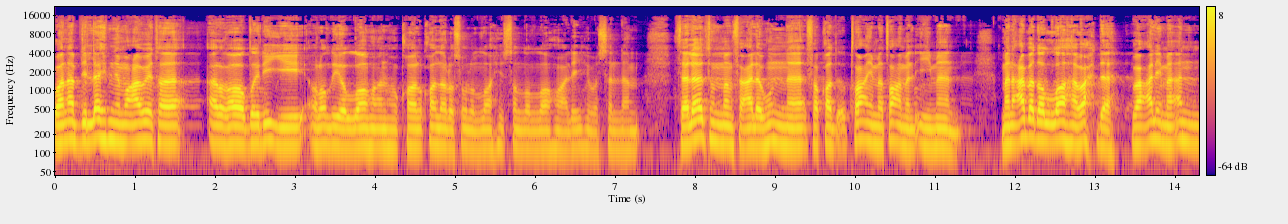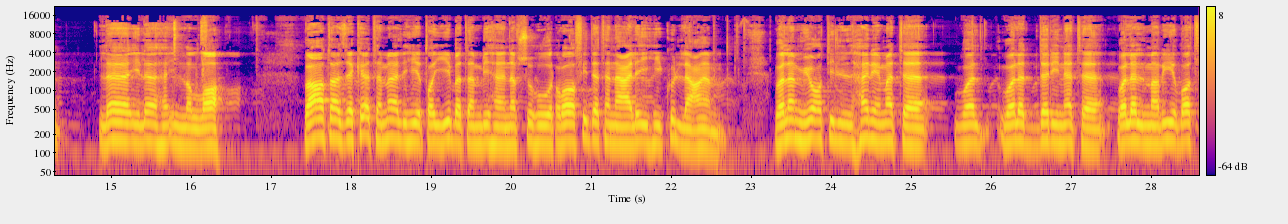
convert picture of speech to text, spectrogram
وعن عبد الله بن معاوية الغاضري رضي الله عنه قال قال رسول الله صلى الله عليه وسلم ثلاث من فعلهن فقد طعم طعم الإيمان. من عبد الله وحده وعلم أن لا إله إلا الله وأعطى زكاة ماله طيبة بها نفسه رافدة عليه كل عام ولم يعط الهرمة ولا الدرنة ولا المريضة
